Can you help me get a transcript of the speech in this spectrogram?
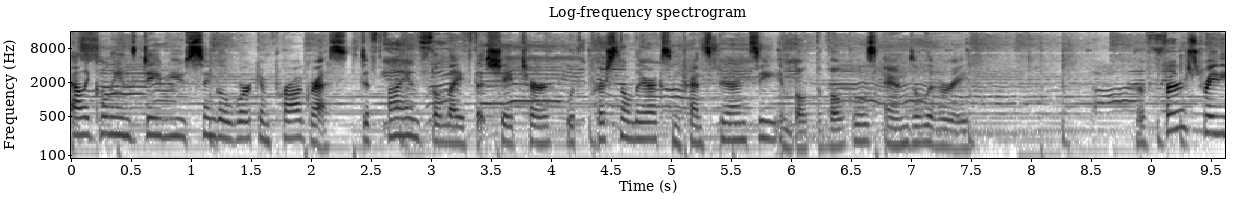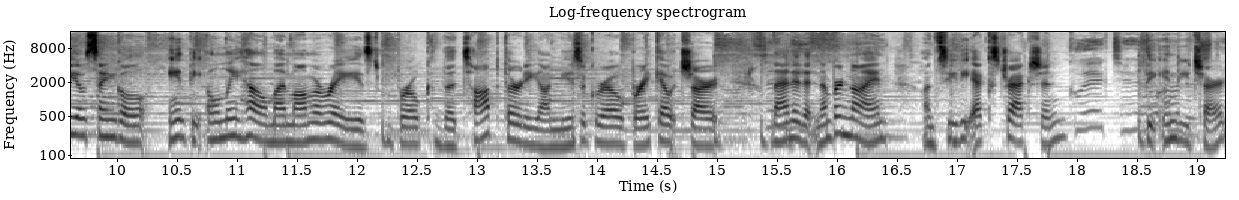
Ali Colleen's debut single, Work in Progress, defines the life that shaped her with personal lyrics and transparency in both the vocals and delivery. Her first radio single, Ain't the Only Hell My Mama Raised, broke the top 30 on Music Row Breakout Chart, landed at number 9 on CDX Traction, the indie chart,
